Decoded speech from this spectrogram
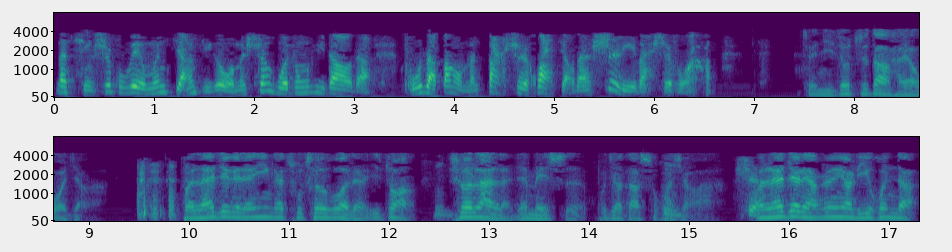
那请师傅为我们讲几个我们生活中遇到的菩萨帮我们大事化小的事例吧，师傅。这你都知道，还要我讲啊？本来这个人应该出车祸的，一撞嗯车烂了，人没事，不叫大事化小啊。是，本来这两个人要离婚的，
